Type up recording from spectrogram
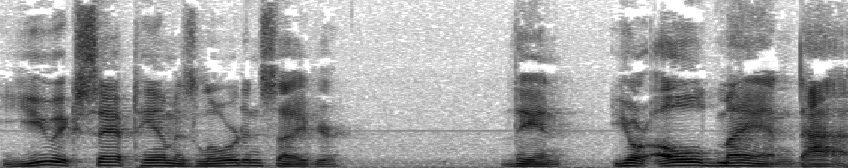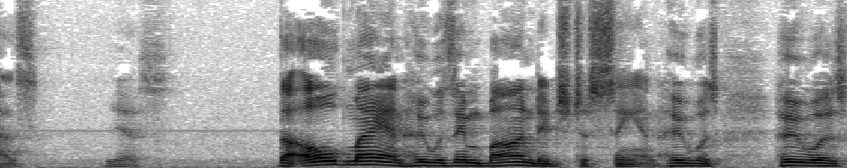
you accept him as Lord and Savior, then your old man dies. Yes. The old man who was in bondage to sin, who was who was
